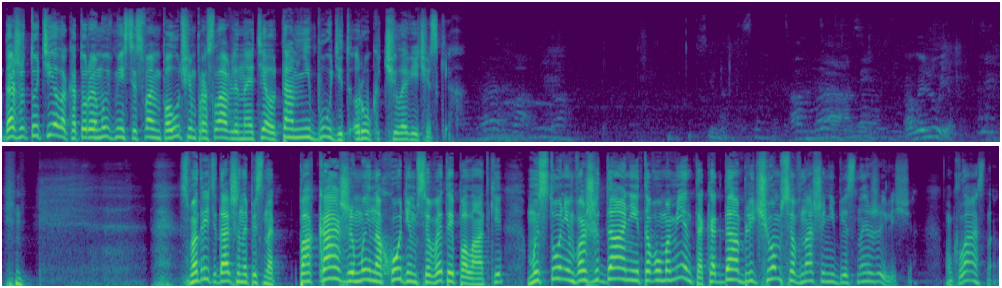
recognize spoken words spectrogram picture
Даже то тело, которое мы вместе с вами получим, прославленное тело, там не будет рук человеческих. Смотрите, дальше написано, Пока же мы находимся в этой палатке, мы стонем в ожидании того момента, когда облечемся в наше небесное жилище. Ну классно.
